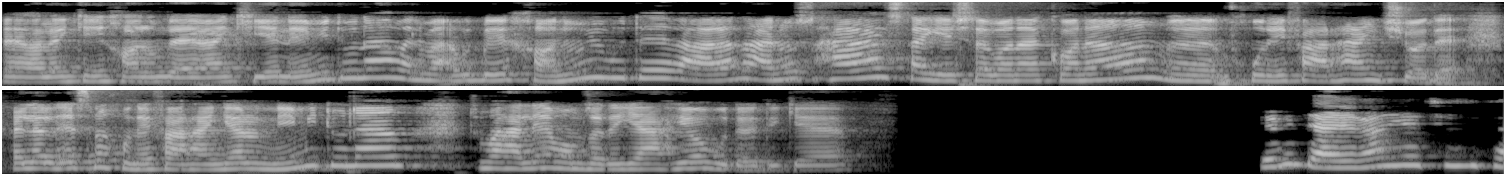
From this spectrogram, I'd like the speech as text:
حالا اینکه این خانم دقیقا کیه نمی‌دونم ولی مربوط به یه خانومی بوده و الان هنوز هست. اگه اشتباه نکنم خونه فرهنگ شده. ولی اسم خونه فرهنگ رو نمی‌دونم. تو محله امامزاده یحیی بوده دیگه. ببین دقیقا یه چیزی که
